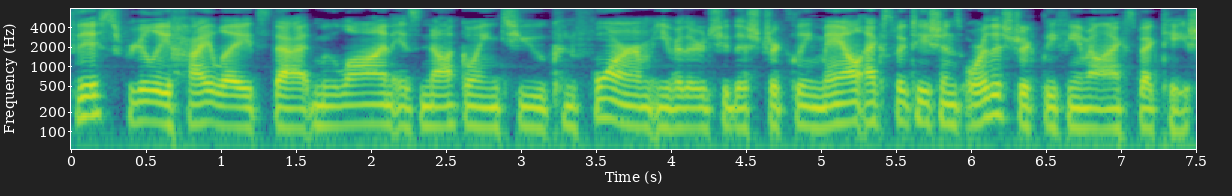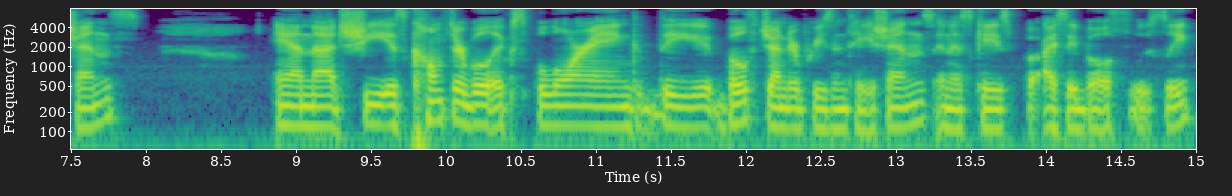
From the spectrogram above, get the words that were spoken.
this really highlights that Mulan is not going to conform either to the strictly male expectations or the strictly female expectations and that she is comfortable exploring the both gender presentations in this case i say both loosely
